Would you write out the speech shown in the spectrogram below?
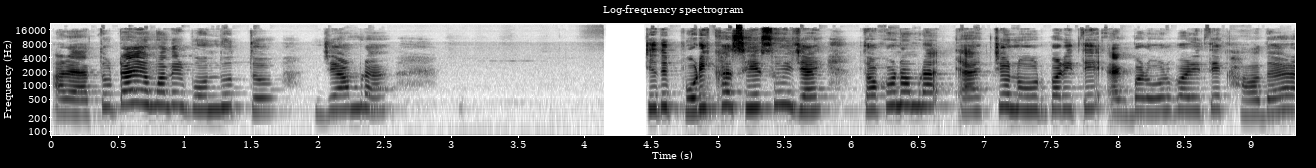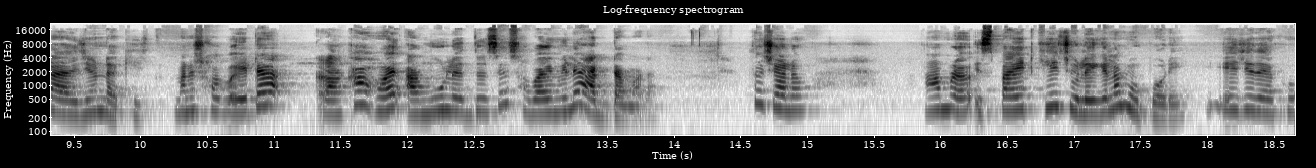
আর এতটাই আমাদের বন্ধুত্ব যে আমরা যদি পরীক্ষা শেষ হয়ে যায়, তখন আমরা একজন ওর বাড়িতে, একবার ওর বাড়িতে খাওয়া দাওয়ার আয়োজন রাখি। মানে সব, এটা রাখা হয় আর মূল উদ্দেশ্যে সবাই মিলে আড্ডা মারা। তো চলো, আমরা স্পাইট খেয়ে চলে গেলাম উপরে এই যে দেখো,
